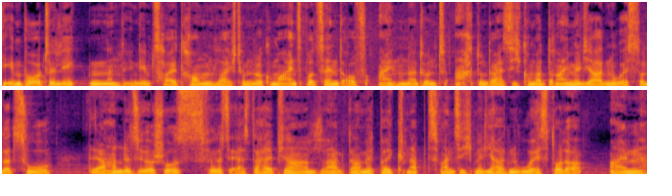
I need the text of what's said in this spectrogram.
Die Importe legten in dem Zeitraum leicht um 0,1 Prozent auf 138,3 Milliarden US-Dollar zu. Der Handelsüberschuss für das erste Halbjahr lag damit bei knapp 20 Milliarden US-Dollar. Ein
